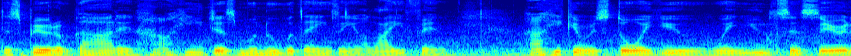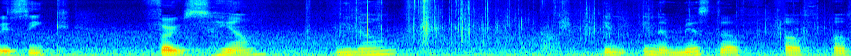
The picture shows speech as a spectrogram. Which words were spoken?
the Spirit of God and how He just maneuver things in your life and how He can restore you when you sincerely seek first Him, you know. In in the midst of of of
